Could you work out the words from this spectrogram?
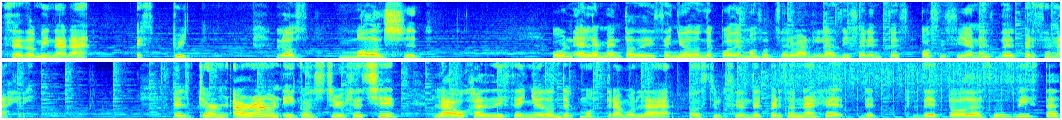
se dominará Sprite. Los Model Sheet, un elemento de diseño donde podemos observar las diferentes posiciones del personaje. El Turn Around y Construction Sheet, la hoja de diseño donde mostramos la construcción del personaje de de todas sus vistas,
